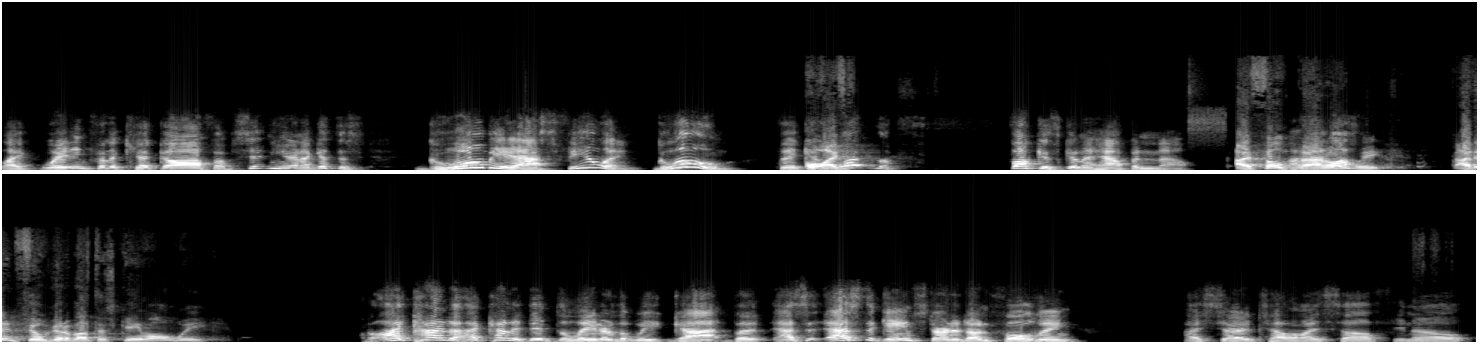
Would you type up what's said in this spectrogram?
like waiting for the kickoff. I'm sitting here and I get this gloomy ass feeling, gloom, thinking, Oh, I- what the fuck is going to happen now? I felt bad I all lost- week. I didn't feel good about this game all week. Well, I kind of, I kind of did the later the week got, but as as the game started unfolding, I started telling myself, you know,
